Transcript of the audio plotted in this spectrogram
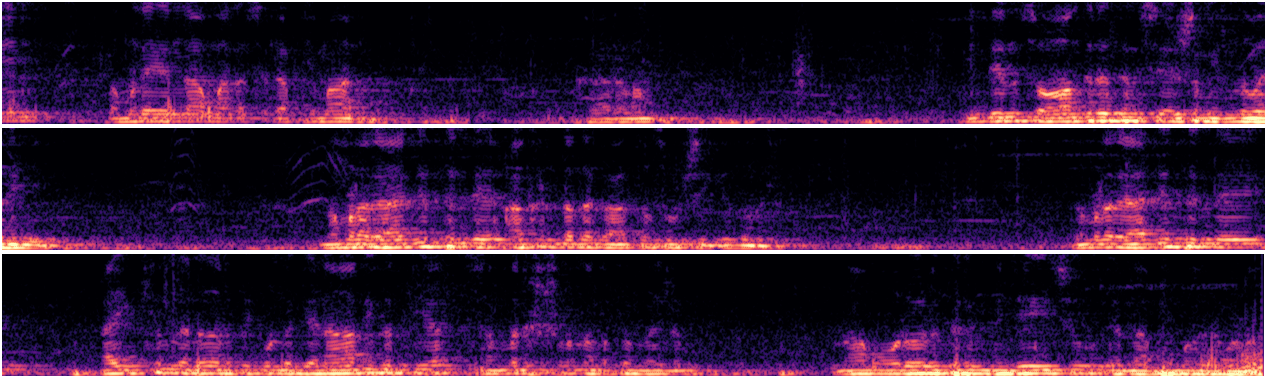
ഈ നമ്മുടെ എല്ലാ മനസ്സിൽ അഭിമാനമുണ്ട് കാരണം ഇന്ത്യൻ സ്വാതന്ത്ര്യത്തിന് ശേഷം ഇന്ന് വരെയും നമ്മുടെ രാജ്യത്തിന്റെ അഖണ്ഡത കാത്തു സൂക്ഷിക്കുന്നതിൽ നമ്മുടെ രാജ്യത്തിന്റെ ഐക്യം നിലനിർത്തിക്കൊണ്ട് ജനാധിപത്യ സംരക്ഷണം നടത്തുന്നതിലും നാം ഓരോരുത്തരും വിജയിച്ചു എന്ന അഭിമാനമാണ്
